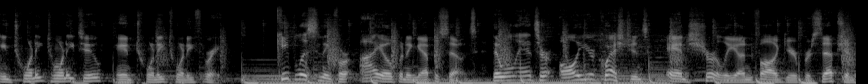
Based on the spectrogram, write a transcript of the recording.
in 2022 and 2023. Keep listening for eye opening episodes that will answer all your questions and surely unfog your perception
